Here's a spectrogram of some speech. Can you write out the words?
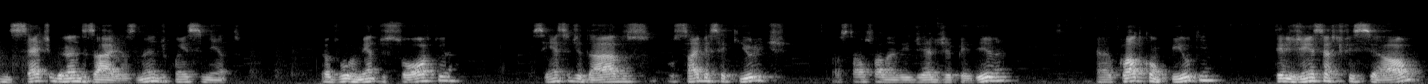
em sete grandes áreas né, de conhecimento. É o desenvolvimento de software, ciência de dados, o cybersecurity, nós estávamos falando de LGPD, né? É, cloud computing, inteligência artificial,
